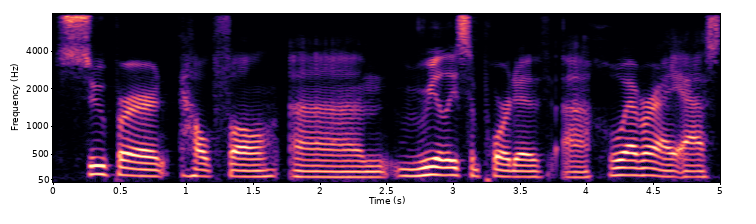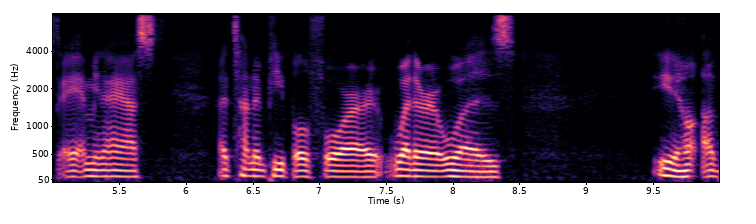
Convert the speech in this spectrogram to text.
super helpful, um, really supportive. Uh, whoever I asked, I, I mean, I asked a ton of people for whether it was you know a,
